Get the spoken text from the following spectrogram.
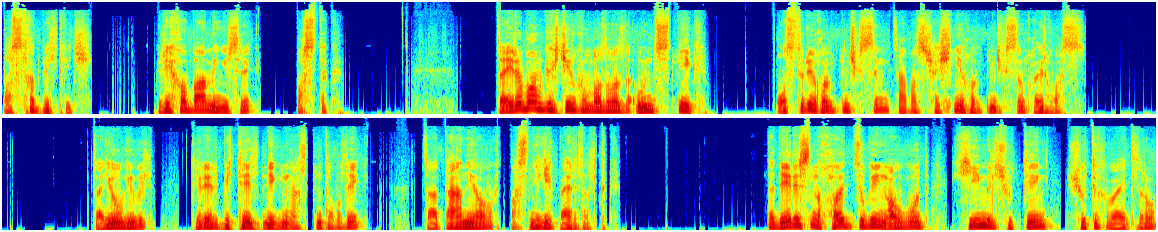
бослоход бэлтгэж Рехобамын эсрэг босдог. За Еребом гихч энэ хүн болвол үндэстнийг улс төрийн хувьд ч гэсэн за бас шашны хувьд ч гэсэн хоёр хуваасан. За юу гэвэл тэрээр битэлд нэгэн алтан туглыг за дааны овогт бас нэгийг байрлуулдаг. За дээрэс нь хойд зүгийн овгууд хиймэл шүтэн шүтэх байдал руу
